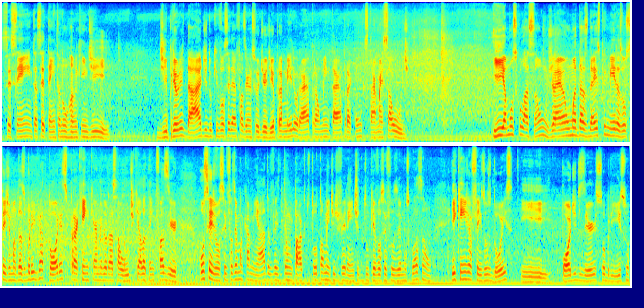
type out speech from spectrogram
60, 70 no ranking de, de prioridade do que você deve fazer no seu dia a dia para melhorar, para aumentar, para conquistar mais saúde. E a musculação já é uma das 10 primeiras, ou seja, uma das obrigatórias para quem quer melhorar a saúde que ela tem que fazer. Ou seja, você fazer uma caminhada vai ter um impacto totalmente diferente do que você fazer musculação. E quem já fez os dois e pode dizer sobre isso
